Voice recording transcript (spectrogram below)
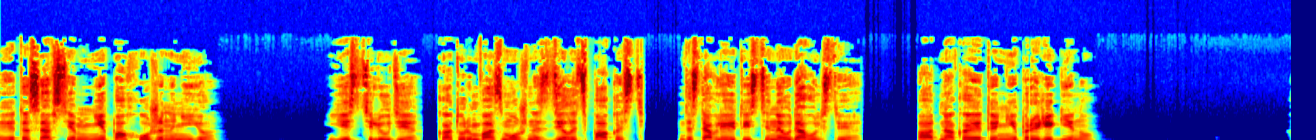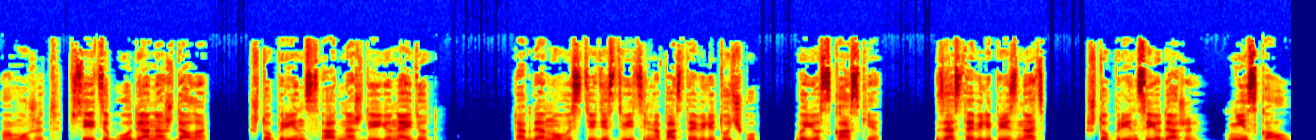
Это совсем не похоже на нее. Есть люди, которым возможно сделать пакость доставляет истинное удовольствие. Однако это не про Регину. А может, все эти годы она ждала, что принц однажды ее найдет? Тогда новости действительно поставили точку в ее сказке, заставили признать, что принц ее даже не искал.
